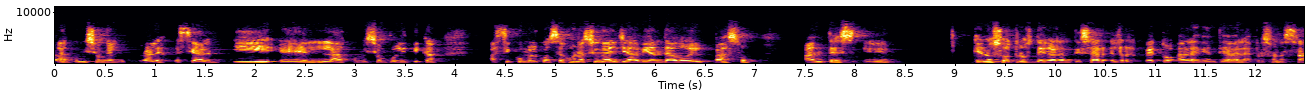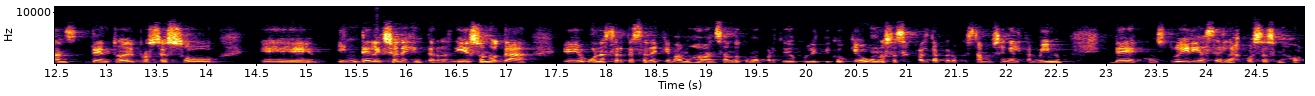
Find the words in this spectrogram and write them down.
la Comisión Electoral Especial y eh, la Comisión Política, así como el Consejo Nacional, ya habían dado el paso antes que nosotros de garantizar el respeto a la identidad de las personas trans dentro del proceso eh, de elecciones internas. Y eso nos da eh, una certeza de que vamos avanzando como partido político, que aún nos hace falta, pero que estamos en el camino de construir y hacer las cosas mejor.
